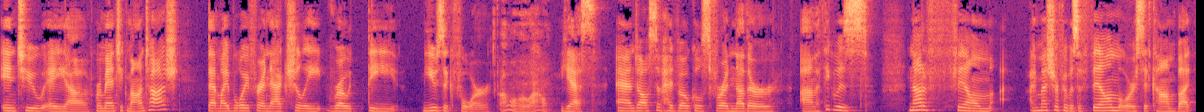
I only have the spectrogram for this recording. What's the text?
into a uh, romantic montage that my boyfriend actually wrote the music for. Oh, wow. Yes. And also had vocals for another, um, I think it was not a film. I'm not sure if it was a film or a sitcom, but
